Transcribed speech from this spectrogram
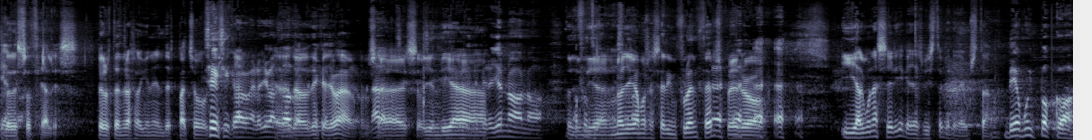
de redes sociales. Pero tendrás a alguien en el despacho. Sí, sí, claro, me lo llevan eh, todo. Lo tienes que llevar. O sea, hoy en día. Pero yo no. no hoy en día no llegamos a ser influencers, pero. ¿Y alguna serie que hayas visto que te haya gustado? Veo muy poco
